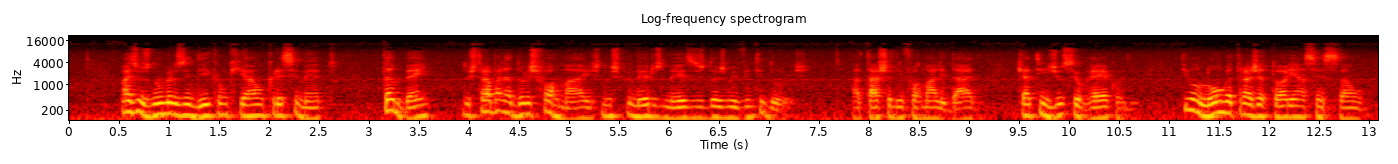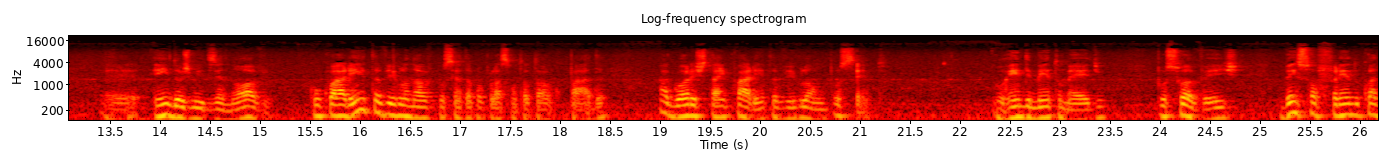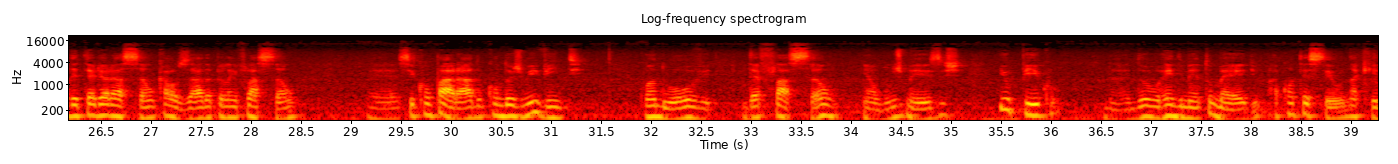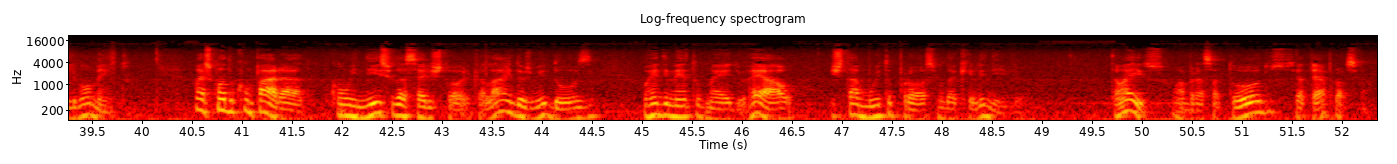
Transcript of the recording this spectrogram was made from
Mas os números indicam que há um crescimento também dos trabalhadores formais nos primeiros meses de 2022. A taxa de informalidade, que atingiu seu recorde, tinha uma longa trajetória em ascensão eh, em 2019, com 40,9% da população total ocupada, agora está em 40,1%. O rendimento médio, por sua vez, vem sofrendo com a deterioração causada pela inflação eh, se comparado com 2020, quando houve deflação em alguns meses e o pico né, do rendimento médio aconteceu naquele momento. Mas quando comparado com o início da série histórica lá em 2012, o rendimento médio real está muito próximo daquele nível. Então é isso. Um abraço a todos e até a próxima.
